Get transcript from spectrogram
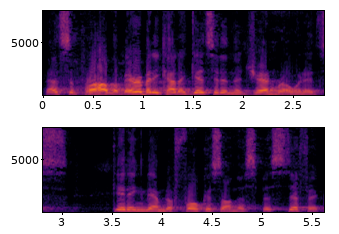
That's the problem. Everybody kind of gets it in the general, and it's getting them to focus on the specific,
